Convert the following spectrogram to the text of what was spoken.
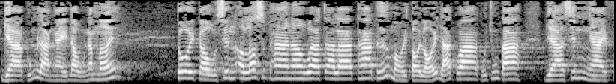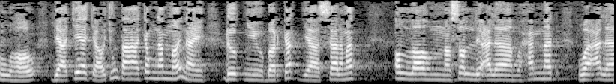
và cũng là ngày đầu năm mới Tôi cầu xin Allah subhanahu wa ta'ala tha thứ mọi tội lỗi đã qua của chúng ta và xin Ngài phù hộ và che chở chúng ta trong năm mới này được nhiều bờ cách và salamat. اللهم صل على محمد وعلى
